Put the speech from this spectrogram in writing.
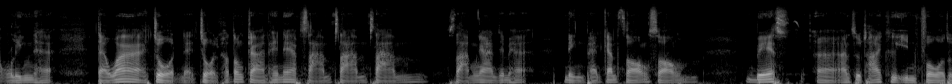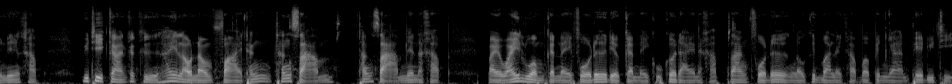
2ลิงก์นะฮะแต่ว่าโจทย์เนี่ยโจทย์เขาต้องการให้แนบ 3 3 3 3 งานใช่ไหมฮะหนึ่งแผนการ 2 2 base อันสุดท้ายคือ info ตรงนี้นะครับ วิธีการก็คือให้เรานำไฟล์ทั้งทั้ง 3 ทั้ง3เนี่ยนะครับ ไปไว้รวมกันในโฟลเดอร์เดียวกันใน Google Drive นะครับ สร้างโฟลเดอร์ของเราขึ้นมาเลยครับ ว่าเป็นงานเพศวิถี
